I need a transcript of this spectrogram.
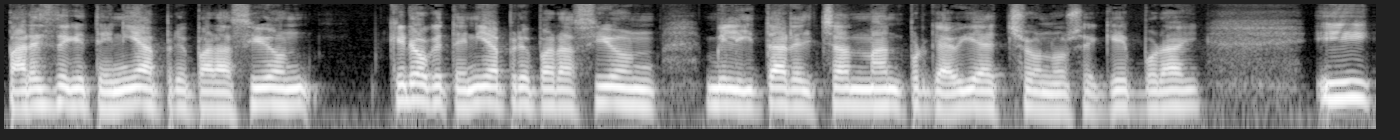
parece que tenía preparación creo que tenía preparación militar el Chapman porque había hecho no sé qué por ahí y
